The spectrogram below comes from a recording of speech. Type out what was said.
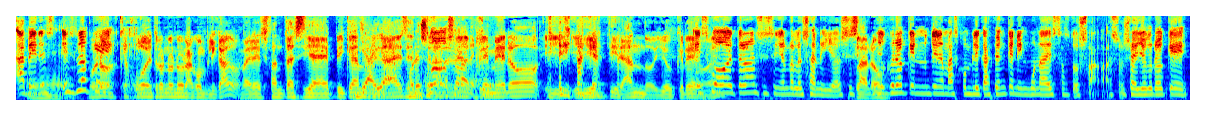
a ver, es, eh, es lo Bueno, que... es que Juego de Tronos no era complicado. A ver, es fantasía épica, en Ya, ya, realidad es entrar en el elegir. primero y, y ir tirando, yo creo. es ¿eh? Juego de Tronos y Señor de los Anillos. Es- Claro. Yo creo que no tiene más complicación que ninguna de estas dos sagas. O sea, yo creo que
